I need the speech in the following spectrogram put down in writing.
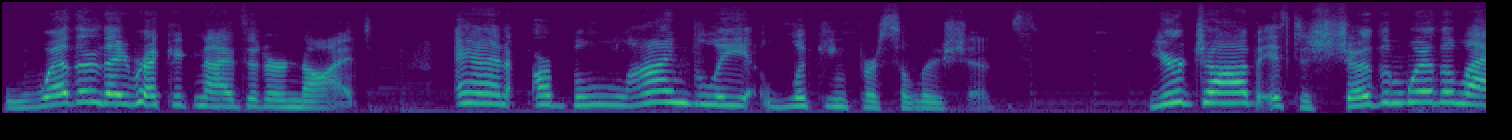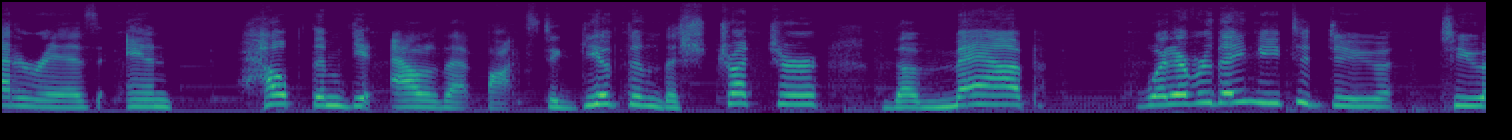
whether they recognize it or not, and are blindly looking for solutions. Your job is to show them where the ladder is and help them get out of that box, to give them the structure, the map, whatever they need to do to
